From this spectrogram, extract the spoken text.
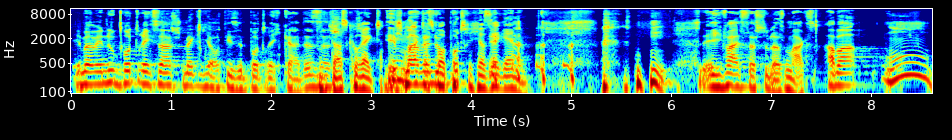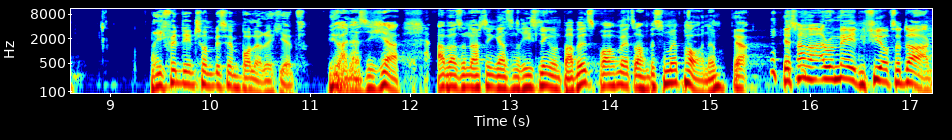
Immer wenn du butterig sagst, schmecke ich auch diese Butterigkeit. Das ist, Das ist korrekt. Ich Immer, mag das wenn Wort du Buttrich ja sehr gerne. Ich weiß, dass du das magst. Aber mh, ich finde den schon ein bisschen bollerig jetzt. Ja, na sicher. Aber so nach den ganzen Riesling und Bubbles brauchen wir jetzt auch ein bisschen mehr Power, ne? Ja. Jetzt haben wir Iron Maiden, Fear of the Dark.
